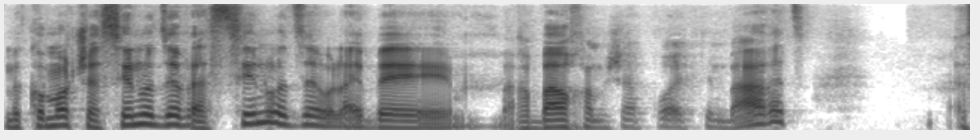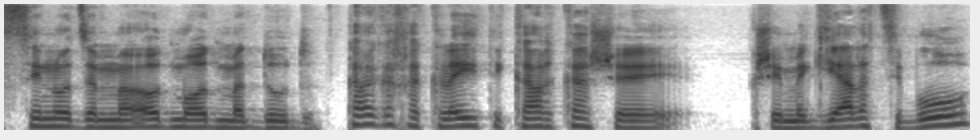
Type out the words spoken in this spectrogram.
מקומות שעשינו את זה ועשינו את זה אולי בארבעה או חמישה פרויקטים בארץ עשינו את זה מאוד מאוד מדוד קרקע חקלאית היא קרקע שכשהיא מגיעה לציבור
